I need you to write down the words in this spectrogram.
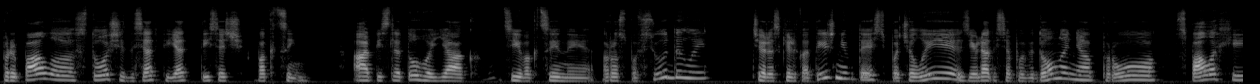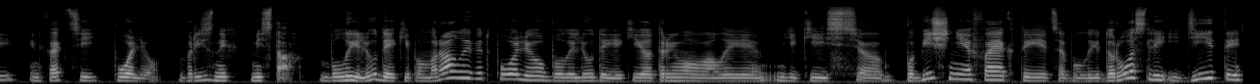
припало 165 тисяч вакцин. А після того, як ці вакцини розповсюдили, через кілька тижнів десь почали з'являтися повідомлення про спалахи інфекцій поліо в різних містах. Були люди, які помирали від поліо, були люди, які отримували якісь е, побічні ефекти. Це були і дорослі, і діти.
